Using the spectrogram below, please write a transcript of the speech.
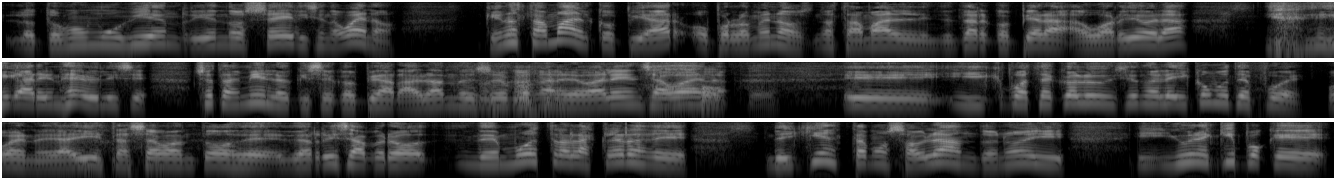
lo tomó muy bien riéndose y diciendo, bueno, que no está mal copiar, o por lo menos no está mal intentar copiar a, a Guardiola. Y Gary Neville dice, yo también lo quise copiar, hablando de su época en el Valencia, bueno. Y, Postecoglou diciéndole, ¿y cómo te fue? Bueno, y ahí estallaban todos de, de risa, pero demuestra las claras de, de quién estamos hablando, ¿no? Y, y un equipo que,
